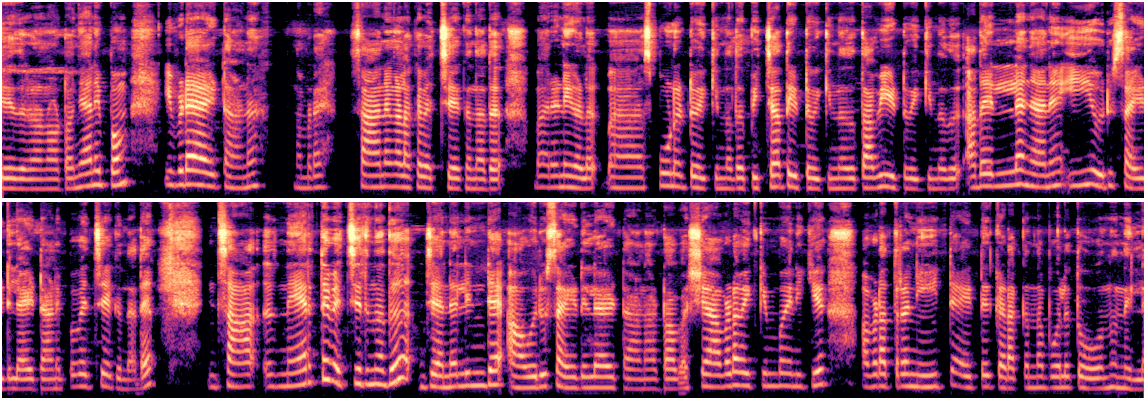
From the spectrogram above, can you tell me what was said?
ചെയ്തിടണം കേട്ടോ. ഞാനിപ്പം ഇവിടെ ആയിട്ടാണ് നമ്മുടെ സാധനങ്ങളൊക്കെ വെച്ചേക്കുന്നത്. ഭരണികൾ സ്പൂൺ ഇട്ട് വെക്കുന്നത് പിച്ചാത്തി ഇട്ട് വെക്കുന്നത് തവി ഇട്ട് വെക്കുന്നത് അതെല്ലാം ഞാൻ ഈ ഒരു സൈഡിലായിട്ടാണ് ഇപ്പോൾ വെച്ചേക്കുന്നത്. സാ നേരത്തെ വെച്ചിരുന്നത് ജനലിന്റെ ആ ഒരു സൈഡിലായിട്ടാണ് കേട്ടോ. പക്ഷേ അവിടെ വയ്ക്കുമ്പോൾ എനിക്ക് അവിടെ അത്ര നീറ്റായിട്ട് കിടക്കുന്ന പോലെ തോന്നുന്നില്ല.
